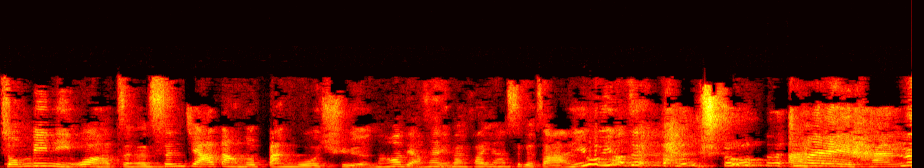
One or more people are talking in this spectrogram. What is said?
总比你哇整个身家当都搬过去了，然后两三礼拜发现他是个渣男，又要再搬出来。对，还那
